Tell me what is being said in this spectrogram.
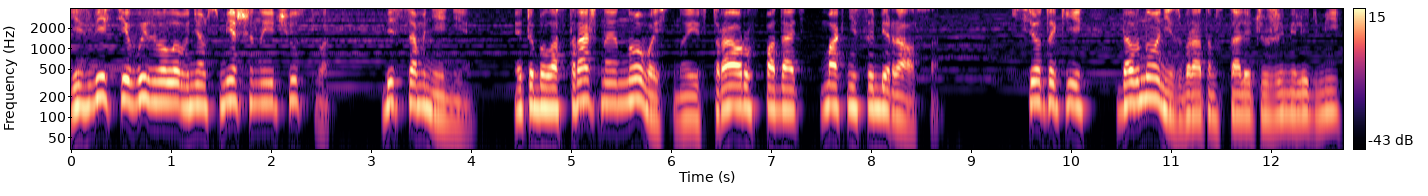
Известие вызвало в нем смешанные чувства. Без сомнения, это была страшная новость, но и в траур впадать маг не собирался. Все-таки давно они с братом стали чужими людьми.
